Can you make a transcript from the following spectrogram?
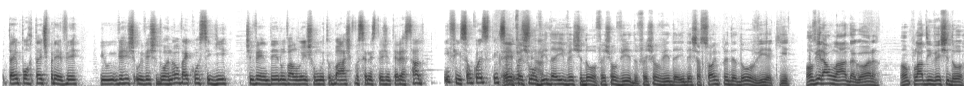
Então é importante prever que o investi- o investidor não vai conseguir te vender num valuation muito baixo, que você não esteja interessado. Enfim, são coisas que tem que ser Ei, fecha o ouvido aí, investidor. Fecha o ouvido, fecha o ouvido aí. Deixa só o empreendedor ouvir aqui. Vamos virar o lado agora. Vamos pro lado do investidor.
